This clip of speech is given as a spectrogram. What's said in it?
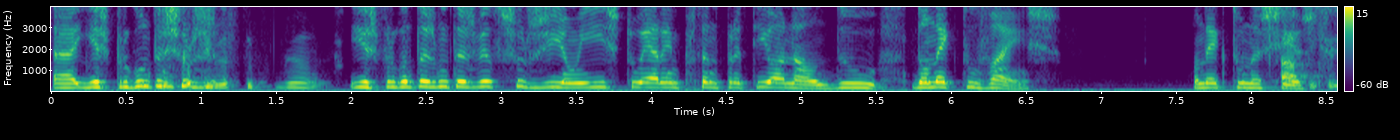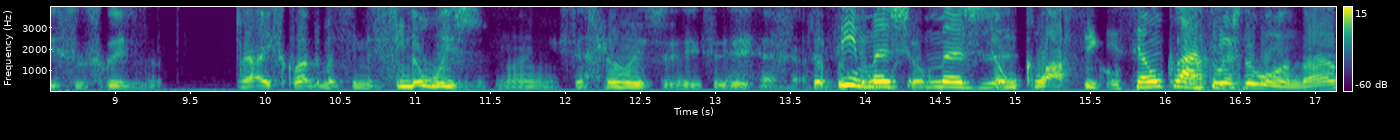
Uh, e as perguntas surgiam tipo de... e as perguntas muitas vezes surgiam e isto era importante para ti ou não do de onde é que tu vens onde é que tu nasceste ah, isso, isso, isso, Ah, isso claro, mas, mas isso ainda hoje, não é? Isso ainda hoje. Isso, isso é, Sim, mas, é, mas. Isso é um clássico. Isso é um clássico. Ah, tu és da onde? Ah,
